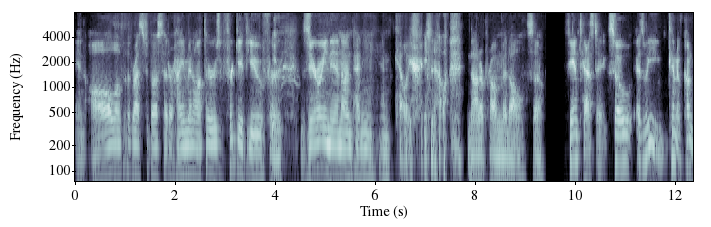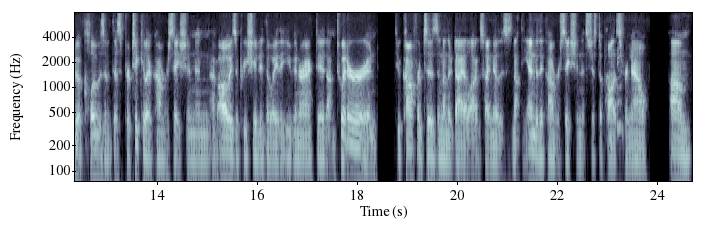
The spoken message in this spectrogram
And all of the rest of us that are Heinemann authors forgive you for zeroing in on Penny and Kelly right now. Not a problem at all. So Fantastic. So, as we kind of come to a close of this particular conversation, and I've always appreciated the way that you've interacted on Twitter and through conferences and other dialogues. So, I know this is not the end of the conversation, it's just a pause okay. for now. Um,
